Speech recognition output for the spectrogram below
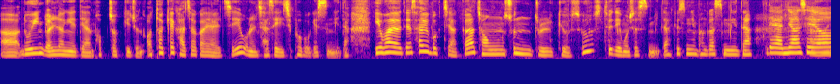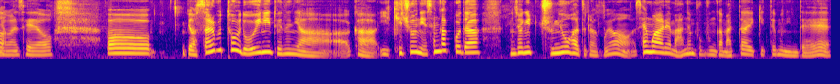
아, 노인 연령에 대한 법적 기준 어떻게 가져가야 할지 오늘 자세히 짚어보겠습니다. 이화여대 사회복지학과 정순둘 교수 스튜디오에 모셨습니다. 교수님 반갑습니다. 네, 안녕하세요. 아, 안녕하세요. 어, 몇 살부터 노인이 되느냐가 이 기준이 생각보다 굉장히 중요하더라고요. 생활의 많은 부분과 맞닿아 있기 때문인데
